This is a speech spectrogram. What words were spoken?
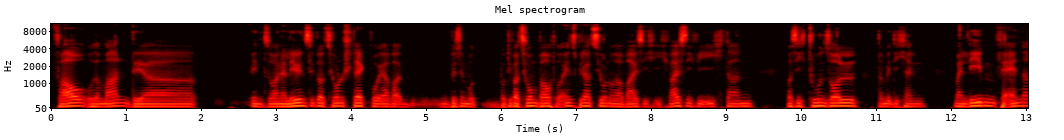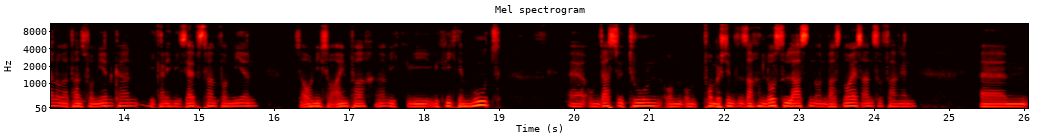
Frau oder Mann, der in so einer Lebenssituation steckt, wo er ein bisschen Motivation braucht oder Inspiration oder weiß ich, ich weiß nicht, wie ich dann, was ich tun soll, damit ich ein, mein Leben verändern oder transformieren kann. Wie kann ich mich selbst transformieren? Ist auch nicht so einfach. Ne? Wie, wie, wie kriege ich den Mut, äh, um das zu tun, um, um von bestimmten Sachen loszulassen und was Neues anzufangen. Ähm,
